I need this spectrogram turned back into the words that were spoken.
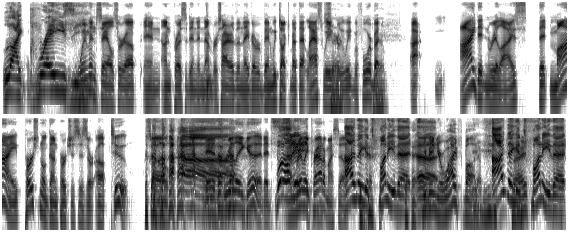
like crazy. Women sales are up in unprecedented numbers, higher than they've ever been. We talked about that last week Sure. or the week before, but Yeah. I I didn't realize that my personal gun purchases are up too. So it's really good. It's Well, I'm it- really proud of myself. I think it's funny that uh, you mean your wife bought them? I think Right? it's funny that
